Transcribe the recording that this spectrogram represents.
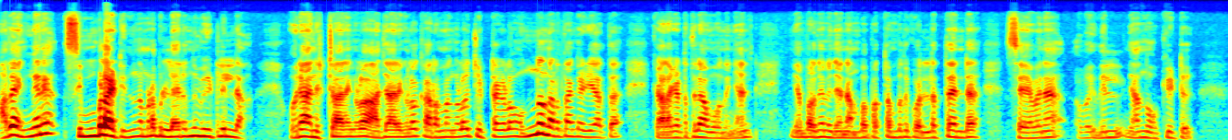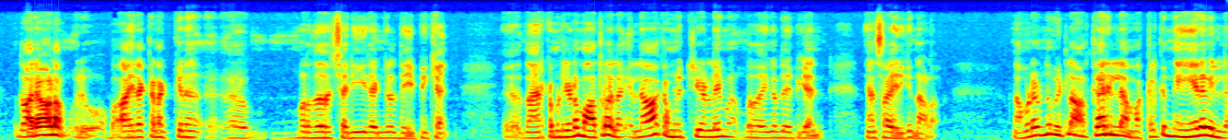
അതെങ്ങനെ സിമ്പിളായിട്ട് ഇന്ന് നമ്മുടെ പിള്ളേരൊന്നും വീട്ടിലില്ല. ഒരു അനുഷ്ഠാനങ്ങളോ ആചാരങ്ങളോ കർമ്മങ്ങളോ ചിട്ടകളോ ഒന്നും നടത്താൻ കഴിയാത്ത കാലഘട്ടത്തിലാണ് പോകുന്നത്. ഞാൻ ഞാൻ പറഞ്ഞല്ലോ ഞാൻ അമ്പത് പത്തൊമ്പത് കൊല്ലത്തെ എന്റെ സേവന ഇതിൽ ഞാൻ നോക്കിയിട്ട് ധാരാളം ഒരു ആയിരക്കണക്കിന് മൃതശരീരങ്ങൾ ദയിപ്പിക്കാൻ ഏഹ്, നായർ കമ്മ്യൂണിറ്റിയുടെ മാത്രമല്ല എല്ലാ കമ്മ്യൂണിറ്റികളുടെയും മൃതദേഹങ്ങൾ ദയിപ്പിക്കാൻ ഞാൻ സഹകരിക്കുന്ന ആളാണ് നമ്മുടെ ഒന്നും വീട്ടിൽ ആൾക്കാരില്ല മക്കൾക്ക് നേരമില്ല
